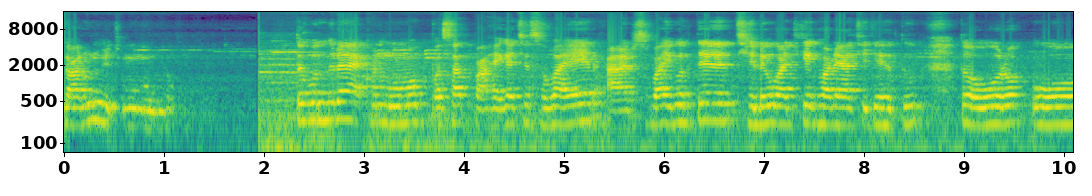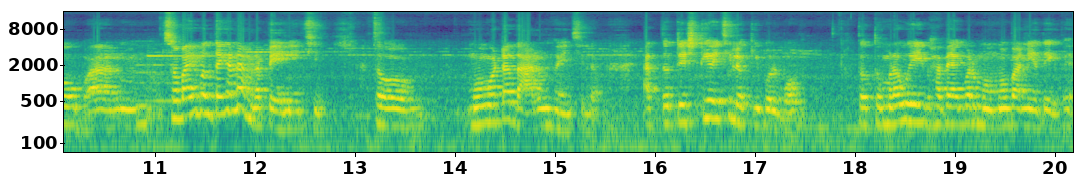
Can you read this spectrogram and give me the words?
দারুণ হয়েছে মোমোগুলো। তো বন্ধুরা, এখন মোমো প্রসাদ পাহে গেছে সবাইয়ের। আর সবাই বলতে ছেলেও আজকে ঘরে আছে যেহেতু। তো ওর ও সবাই বলতে গেলে আমরা পেয়ে নিয়েছি। তো মোমোটা দারুণ হয়েছিল। এত টেস্টি হয়েছিল, কি বলব? তো তোমরাও এইভাবে একবার মোমো বানিয়ে দেখবে।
